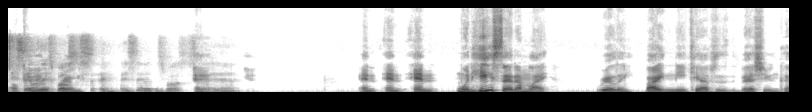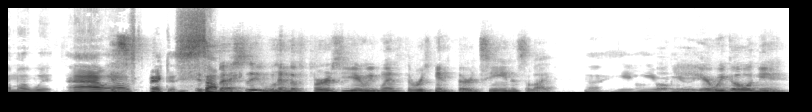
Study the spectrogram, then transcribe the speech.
They say okay, what they're supposed really? to say. They say what they're supposed to say. Yeah. and and and when he said, I'm like, really, biting kneecaps is the best you can come up with. I, I, I expected something. Especially when the first year we went three and thirteen, it's like, Uh, you, you, okay, you- here we go again.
